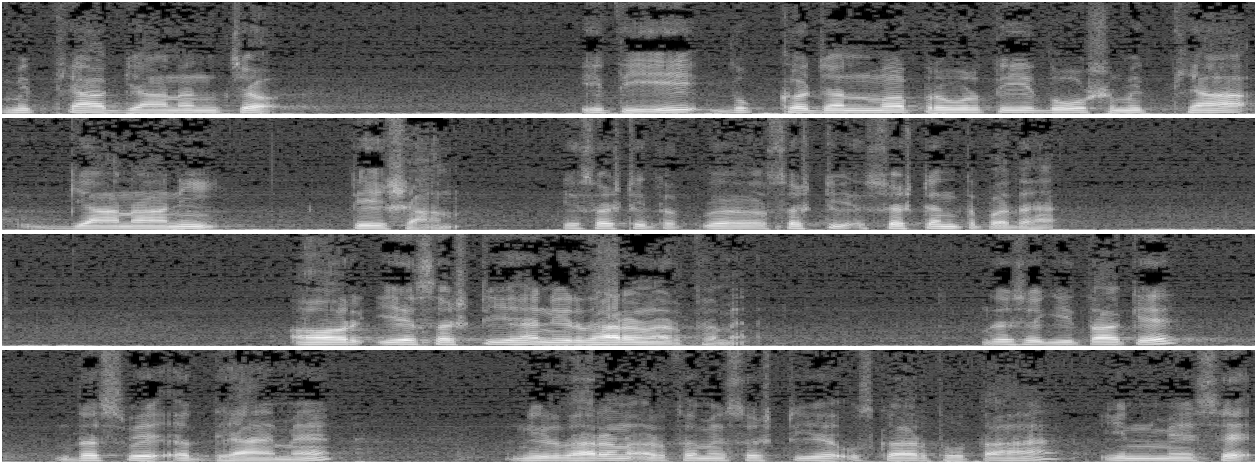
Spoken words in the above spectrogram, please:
मिथ्या ज्ञानंच। इति दुख जन्म प्रवृत्ति दोष मिथ्या ज्ञानानि तेषाम। ये ष्टी पद है और ये ष्टी है निर्धारण अर्थ में जैसे गीता के दसवें अध्याय में निर्धारण अर्थ में ष्टी है, उसका अर्थ होता है, इनमें से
